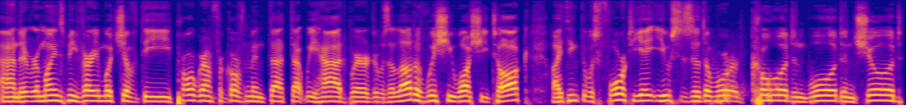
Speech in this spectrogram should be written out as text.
And it reminds me very much of the program for government that, that we had, where there was a lot of wishy washy talk. I think there was 48 uses of the word could and would and should.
